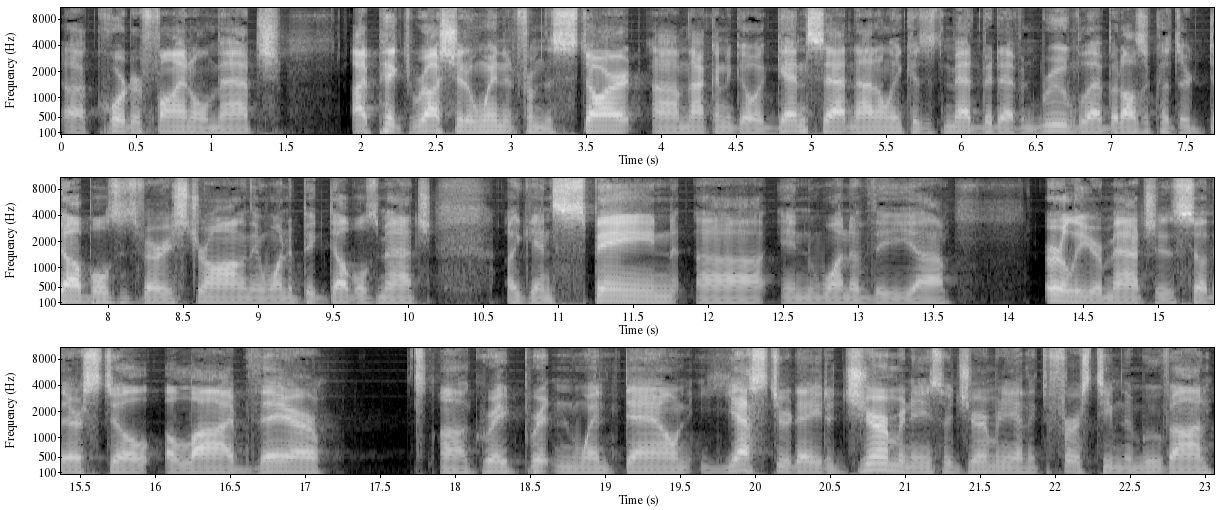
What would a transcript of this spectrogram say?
uh, quarterfinal match. I picked Russia to win it from the start. I'm not going to go against that, not only because it's Medvedev and Rublev, but also because their doubles is very strong. They won a big doubles match against Spain uh, in one of the uh, earlier matches, so they're still alive there. Uh, Great Britain went down yesterday to Germany, so Germany, I think, the first team to move on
